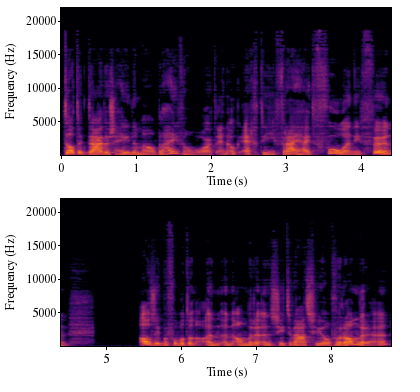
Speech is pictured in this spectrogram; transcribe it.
dat ik daar dus helemaal blij van word. En ook echt die vrijheid voel en die fun. Als ik bijvoorbeeld een, een, een andere een situatie wil veranderen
